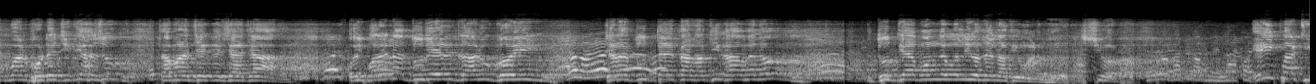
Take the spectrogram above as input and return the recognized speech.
একবার ভোটে জিতে আসুক, তারপরে যে যা যা ওই বলে না, দুধের গাড়ু গই, যারা দুধ দেয় তার লাথি খাওয়া ফেলো দুধ দেওয়া বন্ধ করলে ওদের লাথি মারবে। শিওর এই পার্টি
